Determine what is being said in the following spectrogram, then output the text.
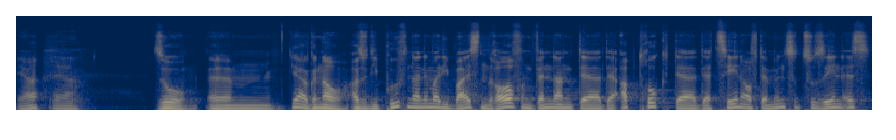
Ja. ja. So, ähm, ja, genau. Also die prüfen dann immer, die beißen drauf und wenn dann der, der Abdruck der, der Zähne auf der Münze zu sehen ist,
